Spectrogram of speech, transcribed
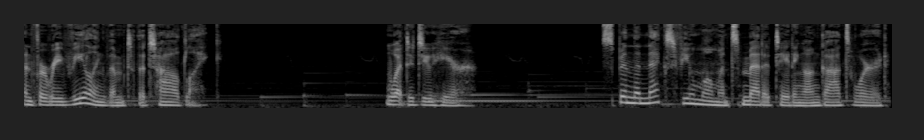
and for revealing them to the childlike. What did you hear? Spend the next few moments meditating on God's Word.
